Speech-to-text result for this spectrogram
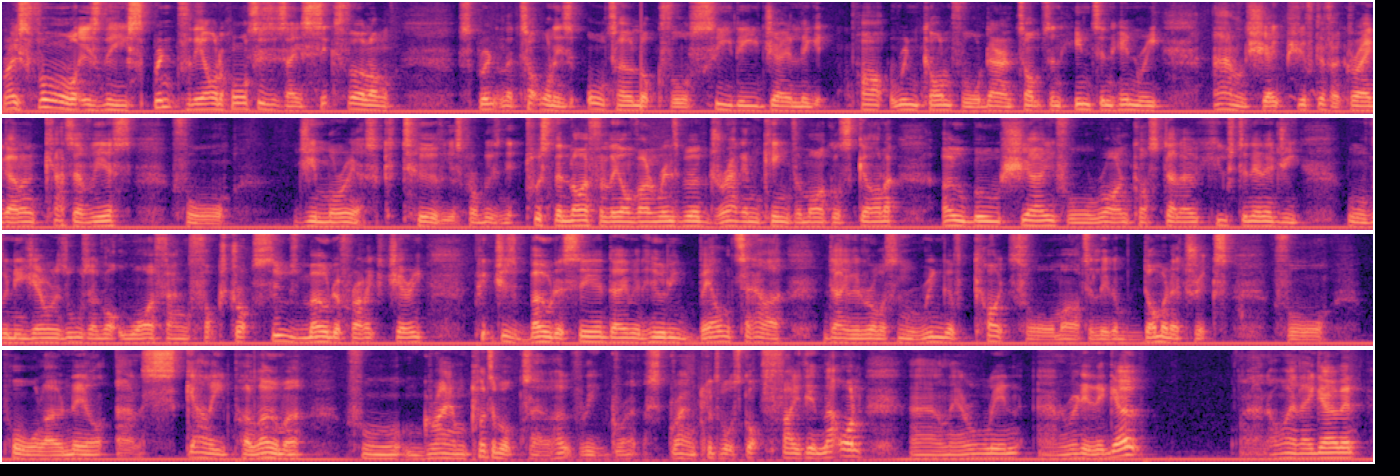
Race four is the sprint for the older horses. It's a six furlong sprint, and the top one is Auto Look for CDJ Liggett, Park Rincon for Darren Thompson, Hinton Henry, and Shapeshifter for Craig Allen, Catavius for Jim that's Catervius probably, isn't it? Twist the Knife for Leon Van Rensburg, Dragon King for Michael Scala, Obu Shea for Ryan Costello, Houston Energy for Vinnie Gerald has also got Wyfang Foxtrot, Sue's Moda for Alex Cherry, Pictures Bodicea, David Hooley, Bell Tower, David Robertson, Ring of Kites for Martin Lidham, Dominatrix for Paul O'Neill, and Scally Paloma for Graham Clutterbuck. So hopefully Graham Clutterbuck's got faith in that one, and they're all in and ready to go. And away they go then.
